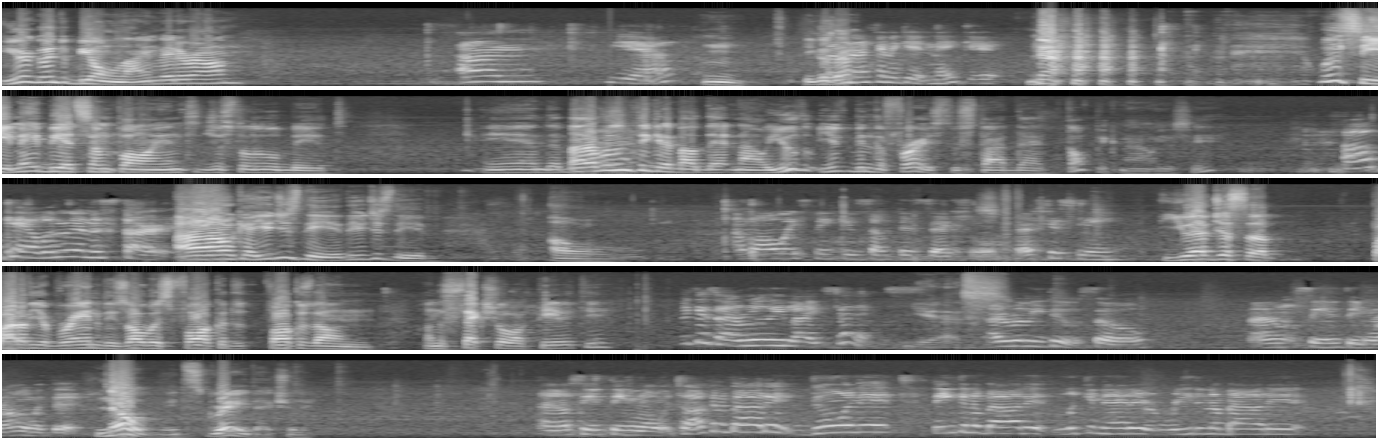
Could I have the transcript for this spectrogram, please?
you're going to be online later on? Um, yeah. Mm. Because I'm I'm. not gonna get naked. we'll see. Maybe at some point, just a little bit. And uh, but I wasn't thinking about that now. You you've been the first to start that topic now. You see? Okay, I wasn't gonna start. Ah, okay. You just did. You just did. Oh. I'm always thinking something sexual. That's just me. You have just a part of your brain that is always focused focused on on the sexual activity. Because I really like sex. Yes. I really do. So I don't see anything wrong with it. No, it's great actually. I don't see anything wrong with talking about it, doing it, thinking about it, looking at it, reading about it.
